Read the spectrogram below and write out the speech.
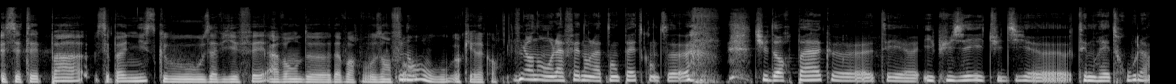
Et c'était pas, c'est pas une liste que vous aviez fait avant de- d'avoir vos enfants Non. ou Ok, d'accord. Non, non, on l'a fait dans la tempête quand euh, tu dors pas, que t'es euh, épuisé et tu te dis euh, t'aimerais être où là?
